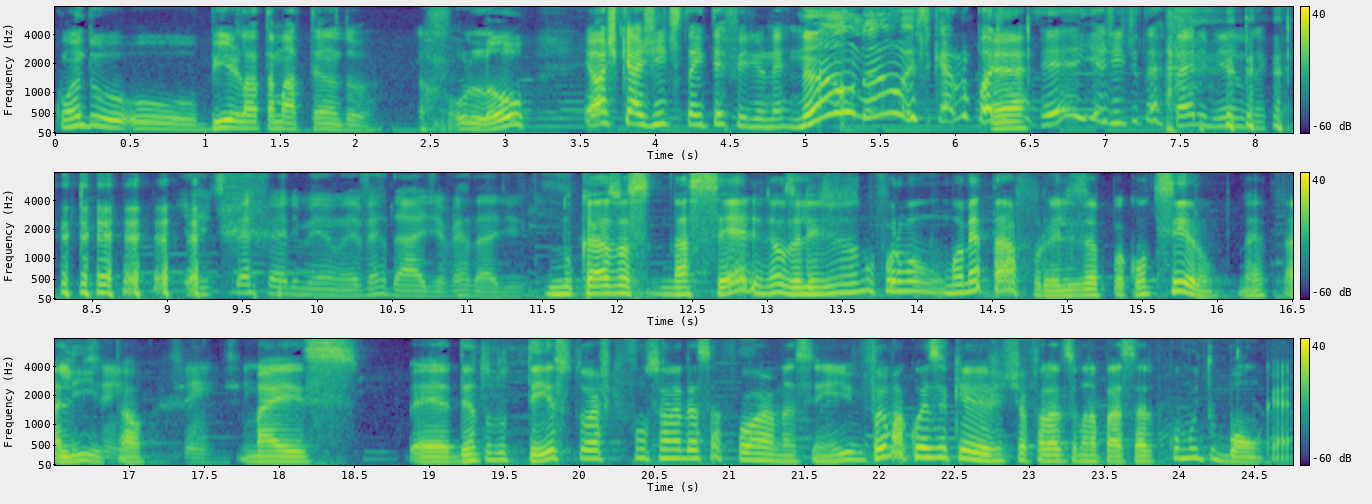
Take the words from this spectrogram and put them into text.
quando o Beer lá tá matando o Low, eu acho que a gente tá interferindo, né? Não, não, esse cara não pode É. morrer e a gente interfere mesmo, né, cara? E a gente interfere mesmo, é verdade, é verdade. No caso, as- na série, né, os alienígenas não foram uma metáfora, eles aconteceram, né? Ali Sim. e tal. Sim, sim. Mas é, dentro do texto, acho que funciona dessa forma, assim. E foi uma coisa que a gente tinha falado semana passada, ficou muito bom, cara.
